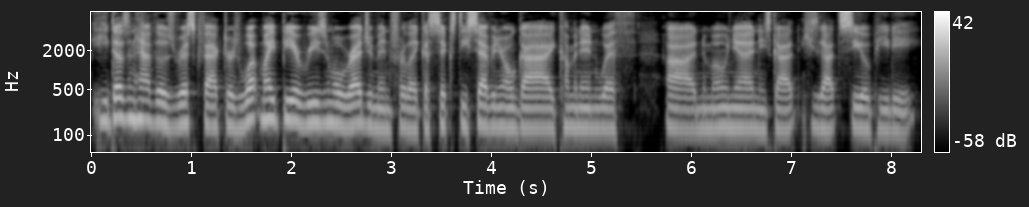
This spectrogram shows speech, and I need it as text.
he doesn't have those risk factors. What might be a reasonable regimen for like a 67 year old guy coming in with uh, pneumonia and he's got he's got COPD?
